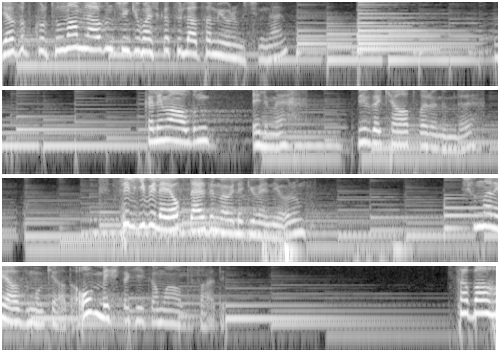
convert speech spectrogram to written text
Yazıp kurtulmam lazım çünkü başka türlü atamıyorum içimden. Kalemi aldım elime. Bir de kağıt var önümde. Silgi bile yok derdim öyle güveniyorum. Şunları yazdım o kağıda. 15 dakikamı aldı sadece. Sabah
